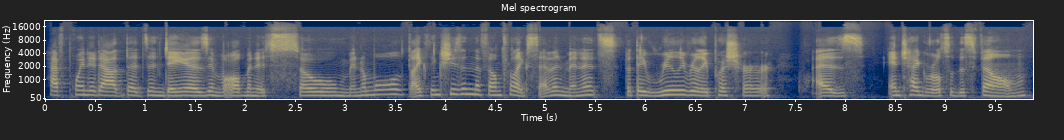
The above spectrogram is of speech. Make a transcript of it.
have pointed out that Zendaya's involvement is so minimal. I think she's in the film for like seven minutes, but they really, really push her as integral to this film,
